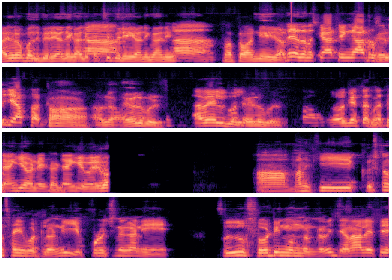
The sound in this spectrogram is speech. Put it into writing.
హైదరాబాద్ బిర్యానీ కానీ. కచ్చి బిర్యానీ కానీ మొత్తం అన్ని అంటే ఏదైనా చేస్తారు available available available okay sir sir thank you అండి. థ్యాంక్ యూ వెరీ మచ్ మనకి కృష్ణ సాయి హోటల్ అండి ఎప్పుడు వచ్చినా కానీ ఫుల్ ఫ్లోటింగ్ ఉంటుంటుంది జనాలు అయితే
